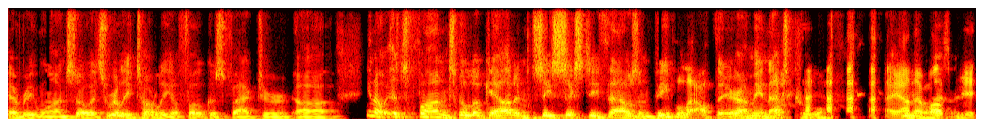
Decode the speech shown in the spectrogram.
everyone. So it's really totally a focus factor. Uh, you know, it's fun to look out and see 60,000 people out there. I mean, that's cool. yeah, you know, that must be.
